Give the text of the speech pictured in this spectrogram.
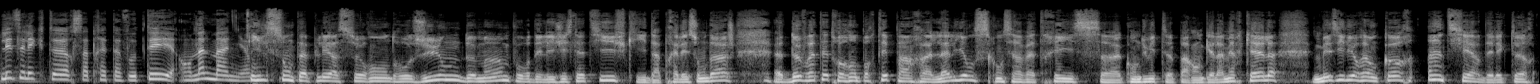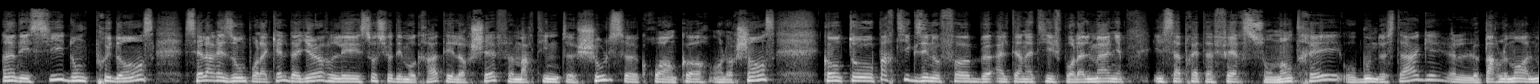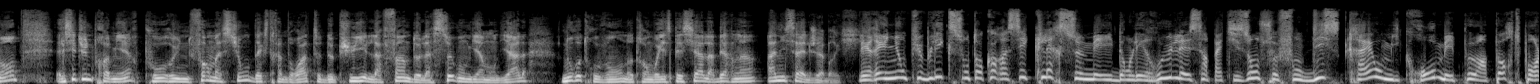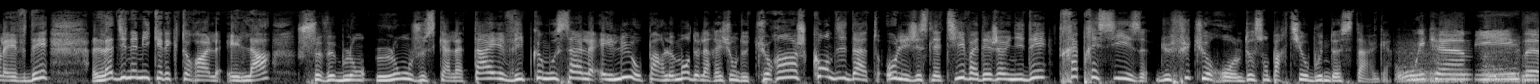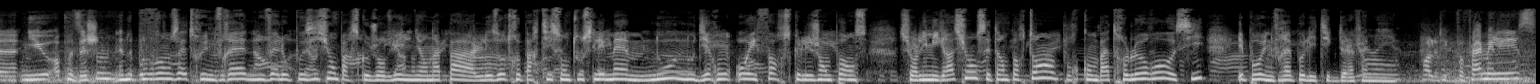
Les électeurs s'apprêtent à voter en Allemagne. Ils sont appelés à se rendre aux urnes demain pour des législatives qui, d'après les sondages, devraient être remportées par l'alliance conservatrice conduite par Angela Merkel. Mais il y aurait encore un tiers d'électeurs indécis, donc prudence. C'est la raison pour laquelle d'ailleurs les sociodémocrates et leur chef Martin Schulz croient encore en leur chance. Quant au parti xénophobe alternatif pour l'Allemagne, il s'apprête à faire son entrée au Bundestag le Parlement allemand. C'est une première pour une formation d'extrême droite depuis la fin de la Seconde Guerre mondiale. Nous retrouvons notre envoyé spécial à Berlin, Anissa El Jabri. Les réunions publiques sont encore assez clairsemées. Dans les rues, les sympathisants se font discrets au micro, mais peu importe pour l'AFD. La dynamique électorale est là. Cheveux blonds longs jusqu'à la taille. Vipke Moussal, élue au Parlement de la région de Thuringe, candidate aux législatives, a déjà une idée très précise du futur rôle de son parti au Bundestag. Nous pouvons être une vraie nouvelle opposition parce qu'aujourd'hui il n'y en a pas. Les autres partis sont tous les mêmes. Nous, nous dirons haut et fort ce que les gens pensent. Sur l'immigration, c'est important pour combattre l'euro aussi et pour une vraie politique de la famille.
